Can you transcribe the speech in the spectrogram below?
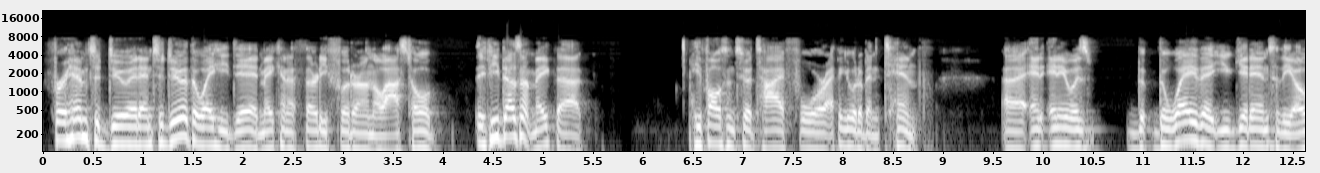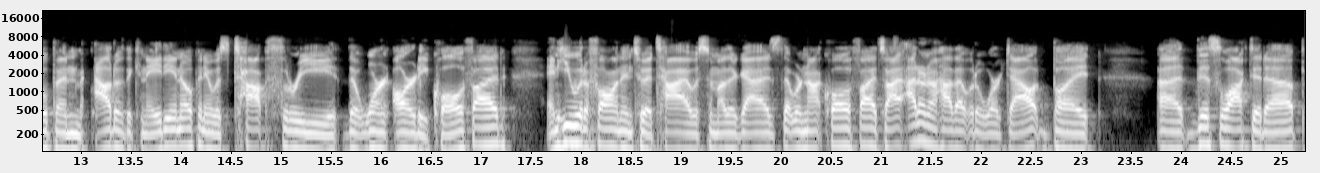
for him to do it and to do it the way he did, making a 30 footer on the last hole, if he doesn't make that, he falls into a tie for, I think it would have been 10th. Uh, and, and it was the, the way that you get into the Open out of the Canadian Open, it was top three that weren't already qualified. And he would have fallen into a tie with some other guys that were not qualified. So I, I don't know how that would have worked out, but uh, this locked it up,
